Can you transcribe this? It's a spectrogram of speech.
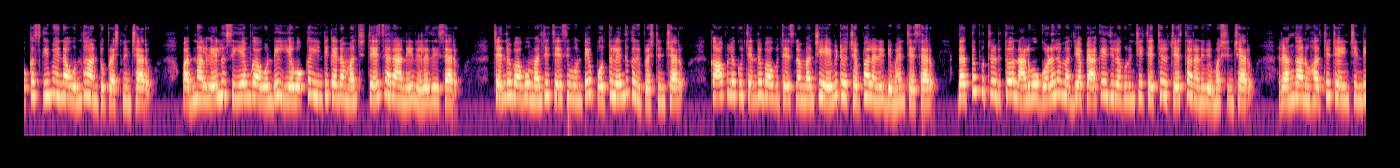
ఒక్క స్కీమ్ అయినా ఉందా అంటూ ప్రశ్నించారు. పద్నాలుగేళ్ళు సీఎంగా ఉండి ఏ ఒక్క ఇంటికైనా మంచి చేశారా అని నిలదీశారు. చంద్రబాబు మంచి చేసి ఉంటే పొత్తులెందుకని ప్రశ్నించారు. కాపులకు చంద్రబాబు చేసిన మంచి ఏమిటో చెప్పాలని డిమాండ్ చేశారు. దత్తపుత్రుడితో నాలుగు గోడల మధ్య ప్యాకేజీల గురించి చర్చలు చేస్తారని విమర్శించారు. రంగాను హత్య చేయించింది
